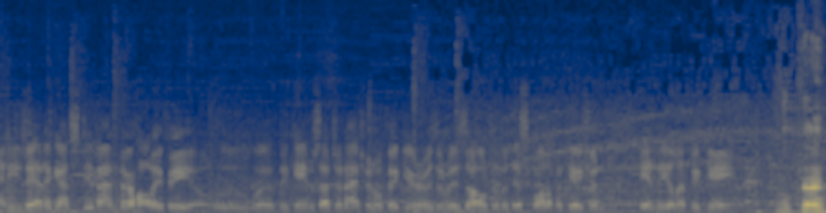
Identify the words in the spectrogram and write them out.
And he's in against Evander Holyfield, who uh, became such a national figure as a result of a disqualification in the Olympic Games. Okay.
